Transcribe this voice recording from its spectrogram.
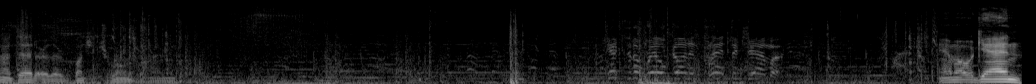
Not dead, or are there a bunch of drones behind me? Get to the railgun and plant the jammer! Ammo again.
